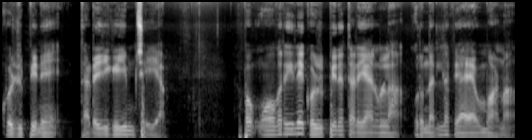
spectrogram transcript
കൊഴുപ്പിനെ തടയുകയും ചെയ്യാം. അപ്പം ഓവറിയിലെ കൊഴുപ്പിനെ തടയാനുള്ള ഒരു നല്ല വ്യായാമമാണ്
